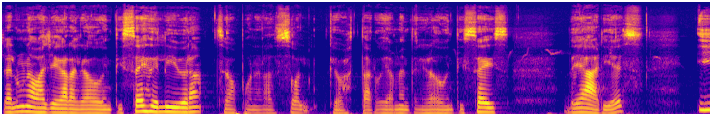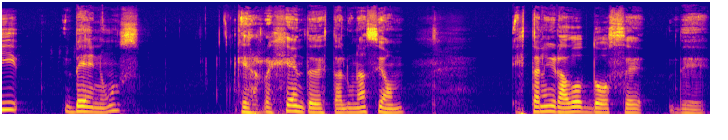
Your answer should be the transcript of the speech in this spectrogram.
la luna va a llegar al grado 26 de Libra, se va a poner al sol, que va a estar obviamente en el grado 26 de Aries, y Venus, que es regente de esta lunación, está en el grado 12 de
